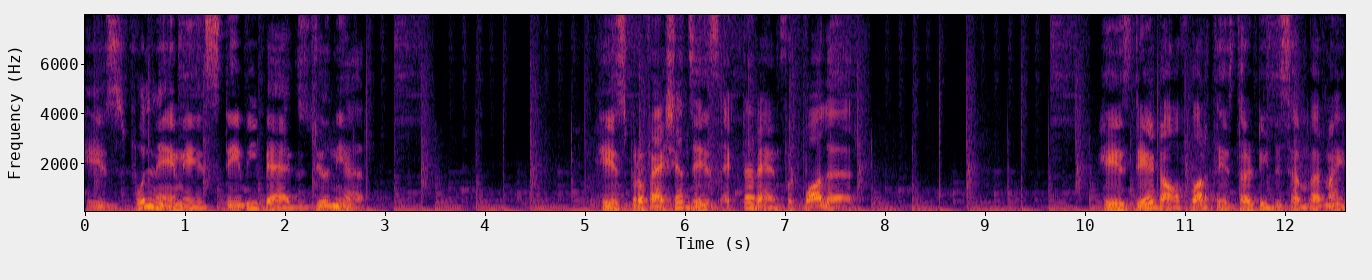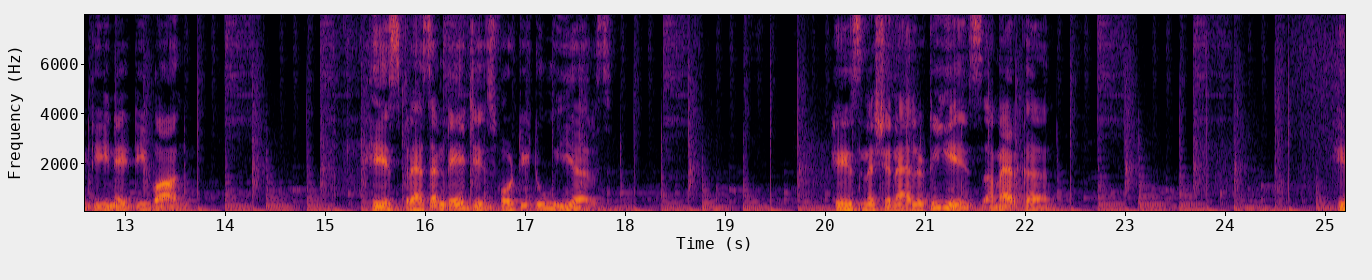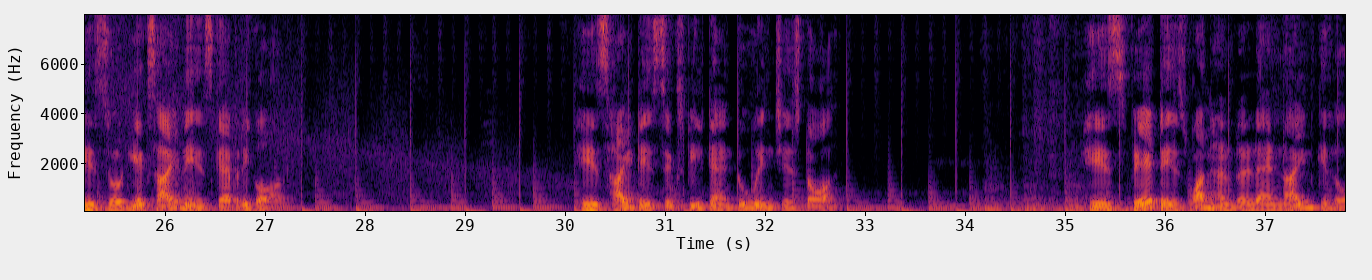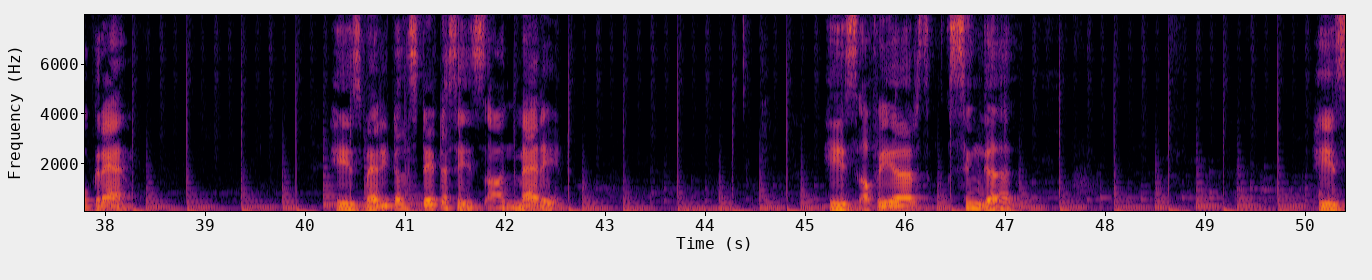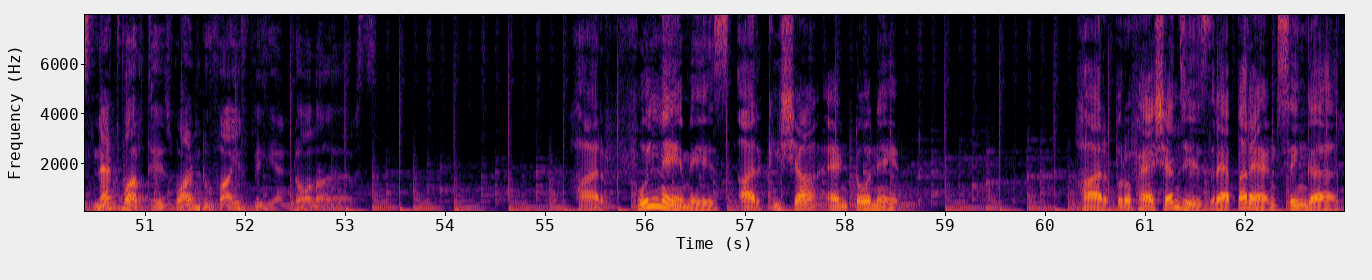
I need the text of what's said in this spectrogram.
His full name is Stevie Baggs Jr. His professions is actor and footballer. His date of birth is 30 December 1981. His present age is 42 years. His nationality is American. His zodiac sign is Capricorn. His height is 6 feet and 2 inches tall. His weight is 109 kilogram. His marital status is unmarried. His affairs single. His net worth is 1 to 5 billion dollars. Her full name is Arkeisha Antoinette. Her profession is rapper and singer.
